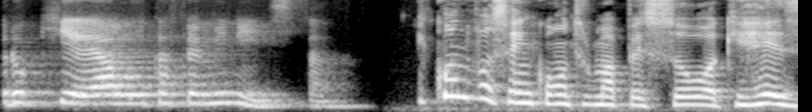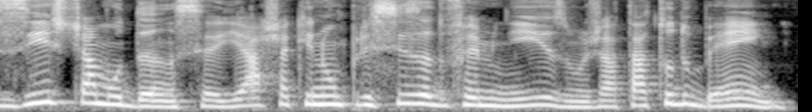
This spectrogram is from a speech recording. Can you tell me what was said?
para o que é a luta feminista. E quando você encontra uma pessoa que resiste à mudança e acha que não precisa do feminismo, já está tudo bem,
